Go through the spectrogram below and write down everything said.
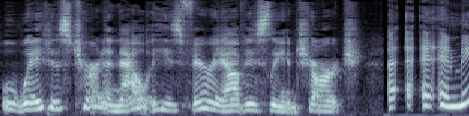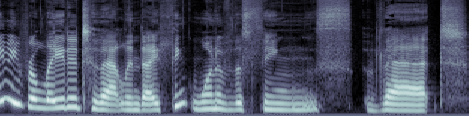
will wait his turn. And now he's very obviously in charge. And maybe related to that, Linda, I think one of the things that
